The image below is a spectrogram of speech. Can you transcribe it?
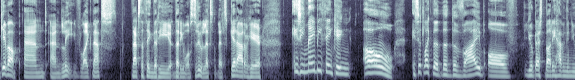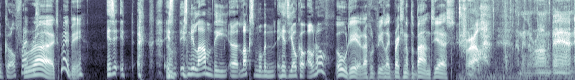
give up and and leave. Like that's that's the thing that he that he wants to do. Let's let's get out of here. Is he maybe thinking, oh, is it like the the, the vibe of your best buddy having a new girlfriend? Right, maybe. Is it? it is, is Nilaam the uh, Luxan woman his Yoko Ono? Oh dear, that would be like breaking up the band, yes. Pharrell, I'm in the wrong band.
